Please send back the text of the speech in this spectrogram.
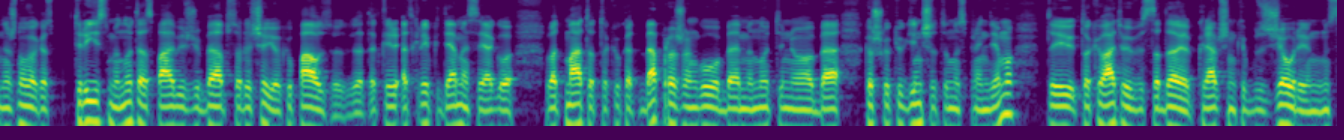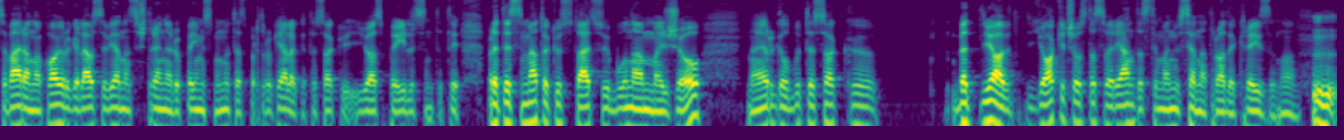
nežinau, kokios trys minutės, pavyzdžiui, be absoliučiai jokių pauzių. Atkreipkite dėmesį, jeigu vat, matot tokių, kad be pražangų, be minutinių, be kažkokių ginčytinų sprendimų, tai tokiu atveju visada krepšininkai bus žiauriai nusivarę nuo kojų ir galiausiai vienas iš trenerių paims minutės per trukėlę, kad tiesiog juos juos pailsinti. Tai pratesime tokių situacijų būna mažiau, na ir galbūt tiesiog, bet jo, jokičiaus tas variantas, tai man visiems atrodo crazy. Nu. Hmm.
